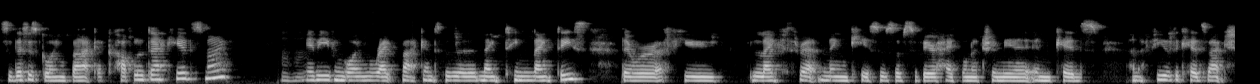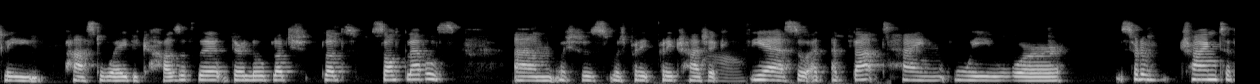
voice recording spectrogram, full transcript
So this is going back a couple of decades now, mm-hmm. maybe even going right back into the 1990s. There were a few life-threatening cases of severe hyponatremia in kids, and a few of the kids actually passed away because of the, their low blood blood salt levels, um, which was, was pretty pretty tragic. Wow. Yeah, so at, at that time we were sort of trying to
